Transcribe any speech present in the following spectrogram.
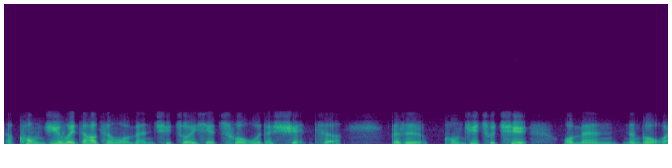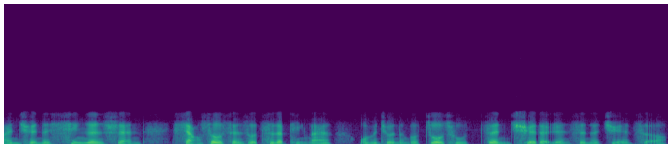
那恐惧会造成我们去做一些错误的选择。可是恐惧除去，我们能够完全的信任神，享受神所赐的平安，我们就能够做出正确的人生的抉择。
